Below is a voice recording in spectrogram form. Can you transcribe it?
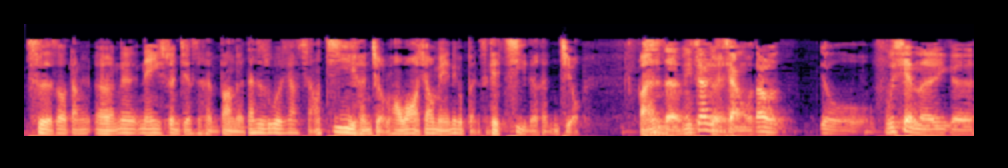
吃的时候当呃那那一瞬间是很棒的。但是如果要想要记忆很久的话，我好像没那个本事可以记得很久。反正是的，你这样一讲，我倒有浮现了一个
